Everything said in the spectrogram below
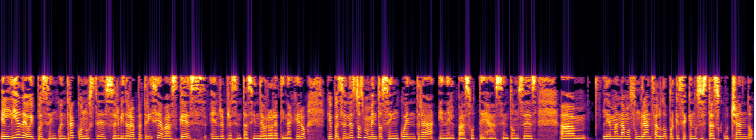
El día de hoy pues se encuentra con ustedes su servidora Patricia Vázquez en representación de Aurora Tinajero, que pues en estos momentos se encuentra en El Paso, Texas. Entonces, le mandamos un gran saludo porque sé que nos está escuchando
